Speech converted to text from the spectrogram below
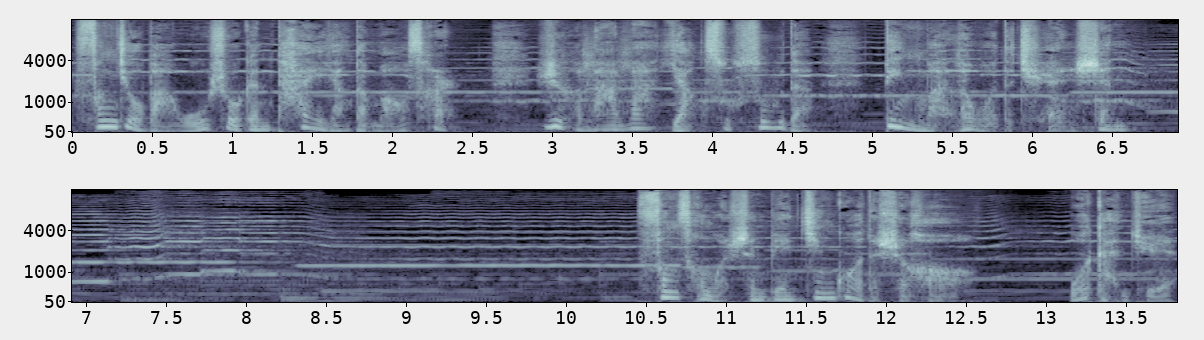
风就把无数根太阳的毛刺儿，热辣辣、痒酥酥的，钉满了我的全身。风从我身边经过的时候，我感觉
